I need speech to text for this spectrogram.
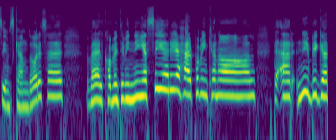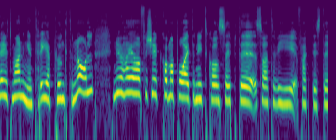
Simskandores här. Välkommen till min nya serie här på min kanal. Det är Nybyggareutmaningen 3.0. Nu har jag försökt komma på ett nytt koncept eh, så att vi faktiskt eh,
